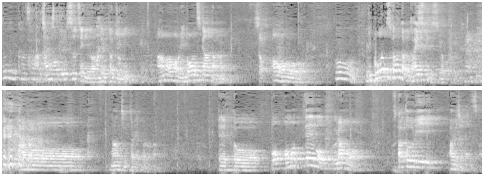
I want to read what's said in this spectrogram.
どういう感想を持ち赤いましたモビルスーツに乗ってる時にああリボーンズガンダム So, おお、うん、リボーンズガンダム大好きですよ僕。あのー、なんて言ったらいいんだろうな。えっとお表も裏も二通りあるじゃないですか。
